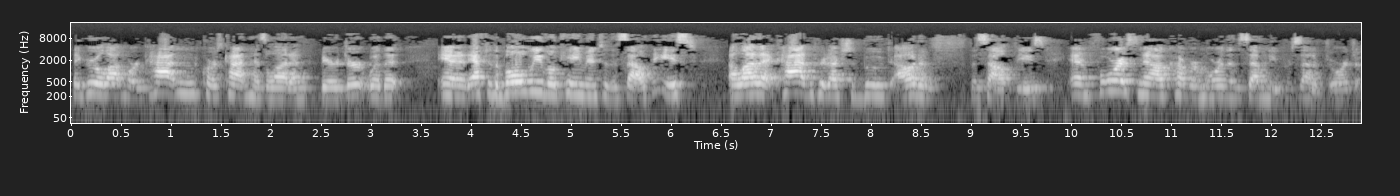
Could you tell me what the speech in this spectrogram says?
They grew a lot more cotton. Of course, cotton has a lot of bare dirt with it. And after the boll weevil came into the southeast, a lot of that cotton production moved out of the southeast. And forests now cover more than 70% of Georgia.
